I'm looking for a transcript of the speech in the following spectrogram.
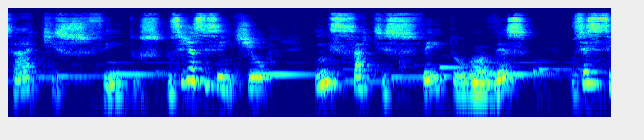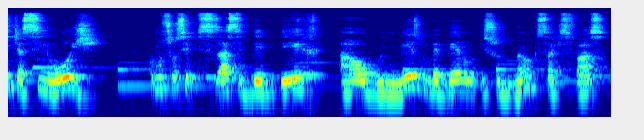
insatisfeitos. Você já se sentiu insatisfeito alguma vez? Você se sente assim hoje? Como se você precisasse beber algo e mesmo bebendo isso não te satisfaz?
